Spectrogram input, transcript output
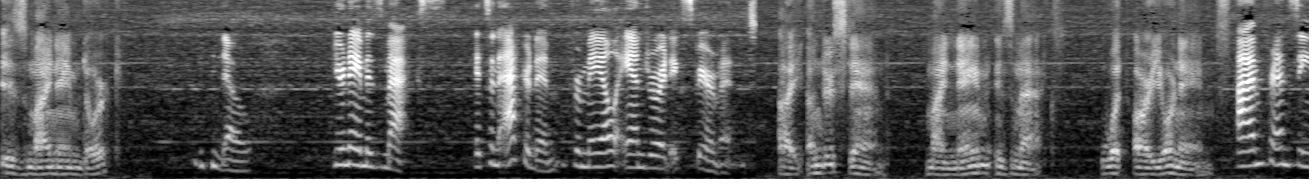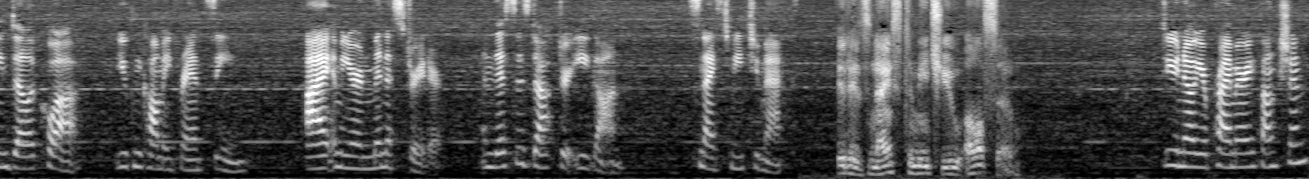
Is my name Dork? no. Your name is Max. It's an acronym for Male Android Experiment. I understand. My name is Max. What are your names? I'm Francine Delecroix. You can call me Francine. I am your administrator, and this is Dr. Egon. It's nice to meet you, Max. It is nice to meet you also. Do you know your primary function?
